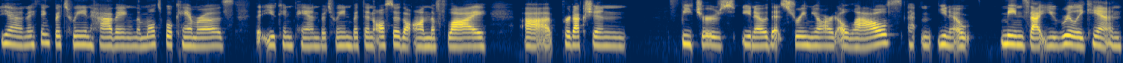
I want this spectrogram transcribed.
Yeah, and I think between having the multiple cameras that you can pan between, but then also the on the fly uh, production features, you know, that StreamYard allows, uh, you know, means that you really can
